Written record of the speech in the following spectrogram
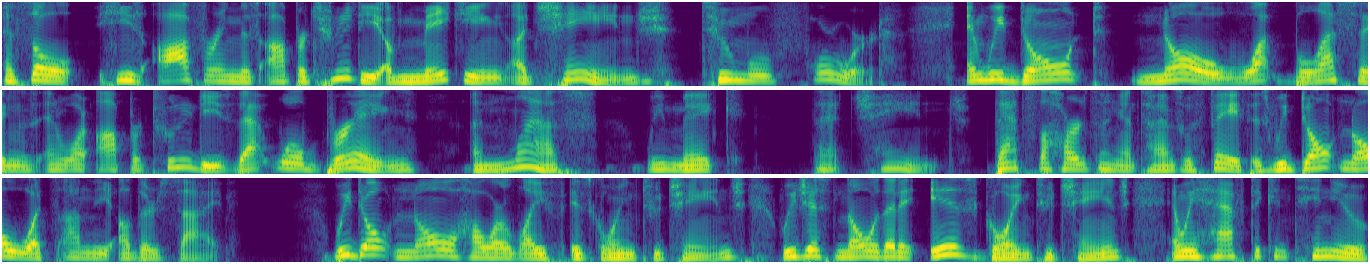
And so, he's offering this opportunity of making a change to move forward. And we don't know what blessings and what opportunities that will bring unless we make that change. That's the hard thing at times with faith is we don't know what's on the other side. We don't know how our life is going to change. We just know that it is going to change and we have to continue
